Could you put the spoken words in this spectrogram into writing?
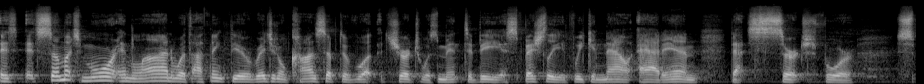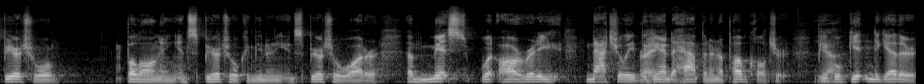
is it's so much more in line with I think the original concept of what the church was meant to be, especially if we can now add in that search for spiritual belonging and spiritual community and spiritual water amidst what already naturally Right. began to happen in a pub culture. People Yeah. getting together,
